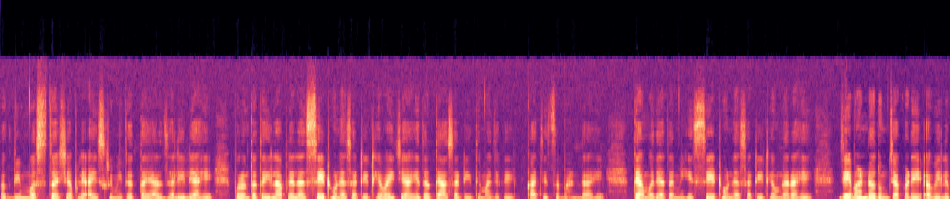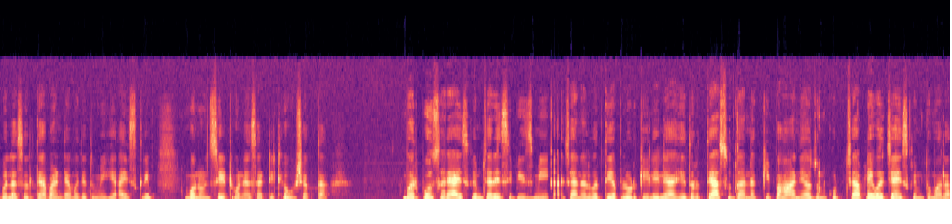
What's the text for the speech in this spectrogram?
अगदी मस्त अशी आपली आईस्क्रीम इथं तयार झालेली आहे. परंतु आता हिला आपल्याला सेट होण्यासाठी ठेवायची आहे तर त्यासाठी इथे माझ्याकडे काचेचं भांडं आहे. त्यामध्ये आता मी ही सेट होण्यासाठी ठेवणार आहे. जे भांडं तुमच्याकडे अवेलेबल असेल त्या भांड्यामध्ये तुम्ही ही आईस्क्रीम बनवून सेट होण्यासाठी ठेवू शकता. भरपूर साऱ्या आईस्क्रीमच्या रेसिपीज मी चॅनलवरती अपलोड केलेल्या आहे तर त्यासुद्धा नक्की पहा. आणि अजून कुठच्या फ्लेवरची आईस्क्रीम तुम्हाला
